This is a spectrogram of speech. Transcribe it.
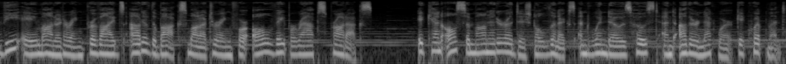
VA Monitoring provides out-of-the-box monitoring for all VaporApps products. It can also monitor additional Linux and Windows host and other network equipment.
